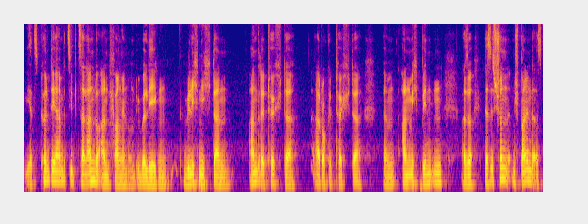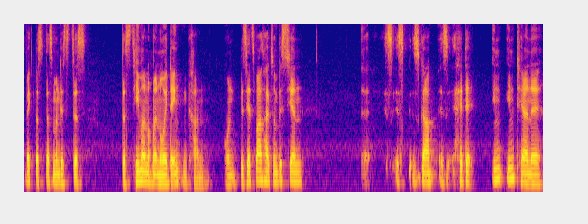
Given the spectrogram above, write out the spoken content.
jetzt könnte ja im Prinzip Zalando anfangen und überlegen, will ich nicht dann andere Töchter, äh, Rocket-Töchter ähm, an mich binden? Also das ist schon ein spannender Aspekt, dass, dass man das, das, das Thema nochmal neu denken kann. Und bis jetzt war es halt so ein bisschen, äh, es, es, es, gab, es hätte in, interne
